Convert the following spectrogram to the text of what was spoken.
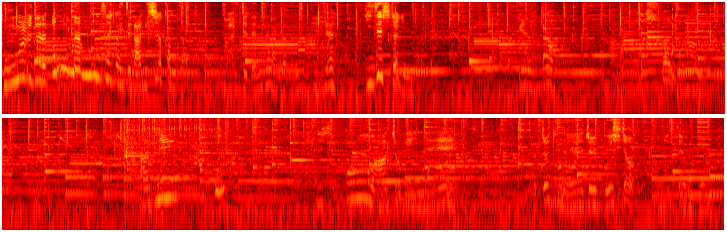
동물들의 똥 냄새가 이제 나기 시작합니다. 아 이제 냄새 난다 냄새 나 이제 이제 시작입니다. 얘는요 아 수달이구나. 아직 오, 오, 아 저기 있네. 아 저기 있네. 저기 보이시죠? 확대해 볼게요.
